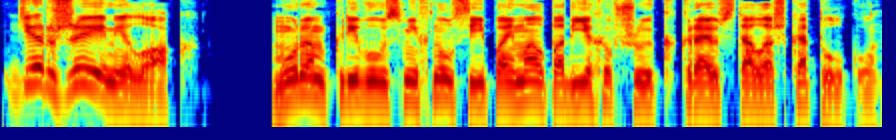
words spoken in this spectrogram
«Держи, милок!» Муром криво усмехнулся и поймал подъехавшую к краю стола шкатулку.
